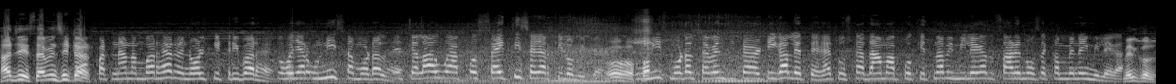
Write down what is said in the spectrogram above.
हाँ जी सेवन सीटर पटना नंबर है रेनॉल्ट की ट्रिबर है। 2019 का मॉडल है। चला हुआ आपको सैंतीस हज़ार किलोमीटर। उन्नीस मॉडल सेवन सीटर अर्टिगा लेते हैं तो उसका दाम आपको कितना भी मिलेगा तो साढ़े नौ से कम में नहीं मिलेगा। बिल्कुल।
